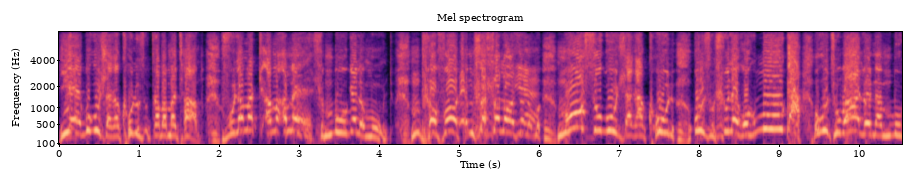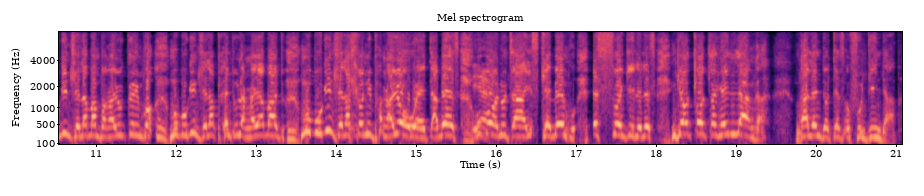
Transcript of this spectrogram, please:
yeke ukudla kakhulu uzucaba amathamba vula ama- ama- amehlo mbuke lo muntu. Mprovoke mhlohloloze lo Yeah. muntu. Musu ukudla kakhulu uzuhlule ngokubuka ukuthi ubalo nambuka indlela abamba ngayo ucingo mubuka indlela aphendula ngayo abantu mubuka indlela ahlonipha ngayo weda bese Yeah. ubone ukuthi hayi isigebengu esiswenkile lesi. Ngiyoxoxa ngelanga ngale ndoda ezofuna ngifunda indaba.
